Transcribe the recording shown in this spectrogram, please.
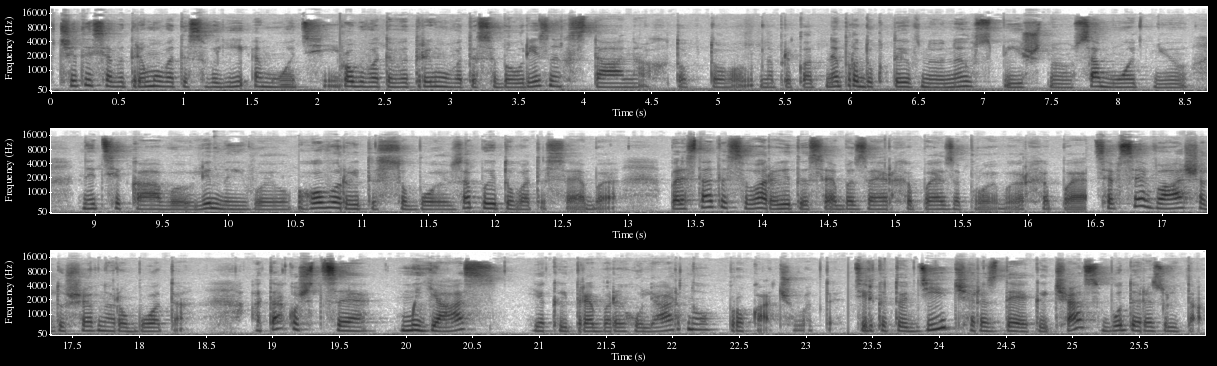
вчитися витримувати свої емоції, пробувати витримувати себе у різних станах, тобто, наприклад, непродуктивною, неуспішною, самотньою, нецікавою, лінивою, говорити з собою, запитувати себе. Перестати сварити себе за РХП, за прояви РХП. Це все ваша душевна робота. А також це м'яз, який треба регулярно прокачувати. Тільки тоді, через деякий час, буде результат.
